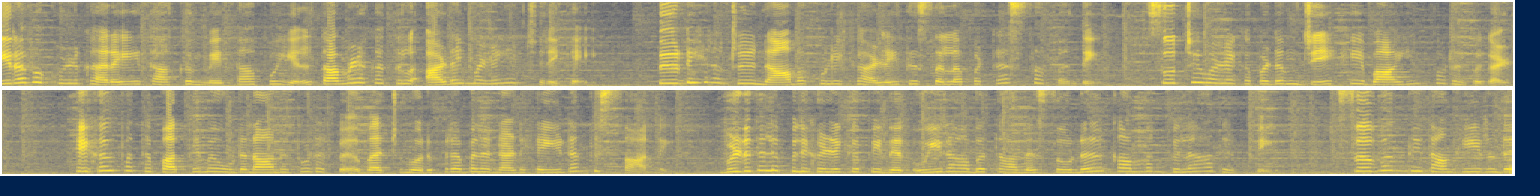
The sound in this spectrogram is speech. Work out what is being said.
இரவுக்குள் கரையை தாக்கும் மெத்தா புயல் தமிழகத்தில் அடைமழை எச்சரிக்கை. திடீரென்று நாமக்குழிக்கு அழைத்து செல்லப்பட்ட சிவந்தி சுற்றி வளைக்கப்படும் ஜே கே பாயின் தொடர்புகள். ஹெகல்பத்து பத்திம உடனான தொடர்பு மற்றும் ஒரு பிரபல நடிகையிடம் விசாரணை. விடுதலை புலிகளுக்கு பின்னர் உயிராபத்தான சூழல் கம்பன் விழா அதிருப்தி சிவந்தி தங்கியிருந்த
